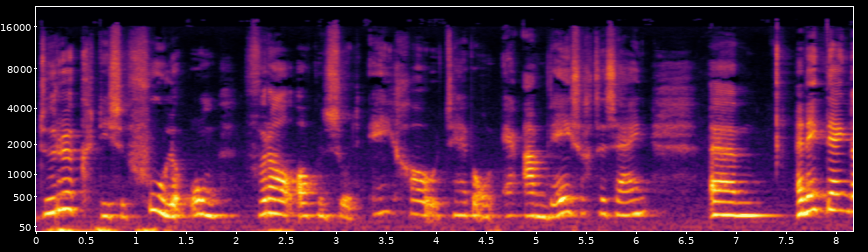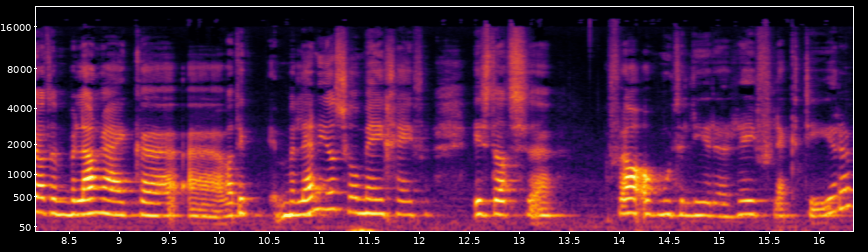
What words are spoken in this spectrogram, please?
druk die ze voelen om vooral ook een soort ego te hebben, om er aanwezig te zijn. Um, en ik denk dat een belangrijke, uh, wat ik millennials wil meegeven, is dat ze vooral ook moeten leren reflecteren.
